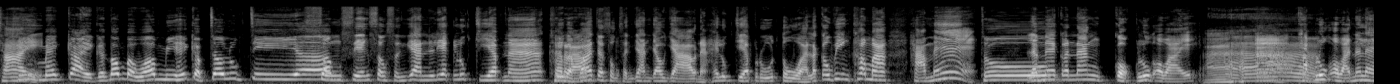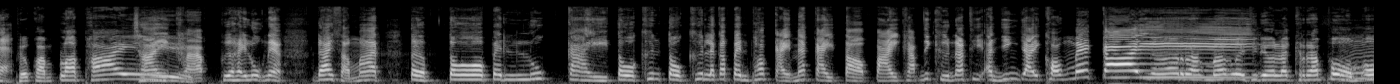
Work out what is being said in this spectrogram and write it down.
ใช่แม่ไก่ก็ต้องแบบว่ามีให้กับเจ้าลูกเจี๊ยบส่งเสียงส่งสัญญาณเรียกลูกเจี๊ยบนะคือแบบว่าจะส่งสัญญาณยาวๆนะให้ลูกเจี๊ยบรู้ตัว แล้วก็วิ่งเข้ามาหาแม่แล้วแม่ก็นั่งกกลูกเอาไว้ทับลูกเอาไว้นั่นแหละ เพื่อความปลอดภัยใช่ครับ เพื่อให้ลูกเนี่ยได้สามารถเติบโตเป็นลูก ไก่โตขึ้นโตขึ้นแล้วก็เป็นพ่อไก่แม่ไก่ต่อไปครับ นี่คือหน้าที่อันยิ่งใหญ่ของแม่ไก่น่ารักมากเลยทีเดียวละครับ ผม โอ้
